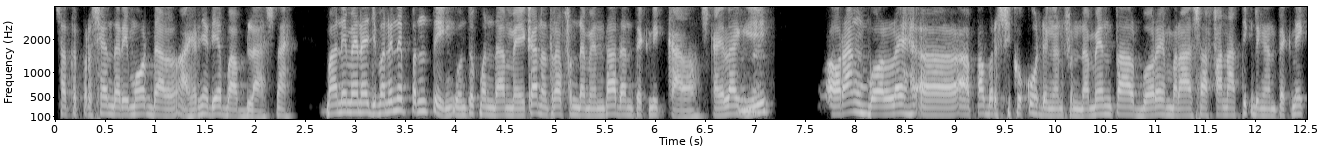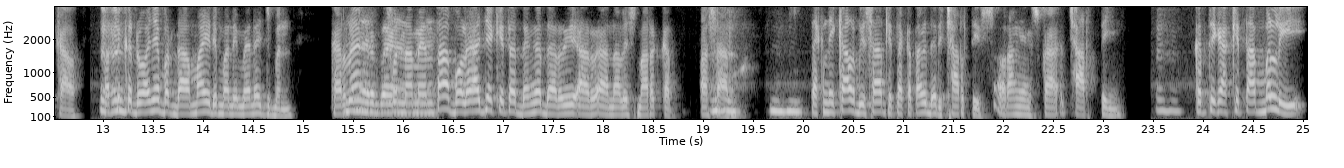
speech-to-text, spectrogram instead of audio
satu persen dari modal, akhirnya dia bablas. Nah, money management ini penting untuk mendamaikan antara fundamental dan teknikal. Sekali lagi, mm-hmm. orang boleh uh, apa bersikukuh dengan fundamental, boleh merasa fanatik dengan teknikal, tapi keduanya berdamai di money management. Karena benar, benar, fundamental benar. boleh aja kita dengar dari analis market pasar. Mm-hmm. Teknikal bisa kita ketahui dari chartis, orang yang suka charting. Mm-hmm. Ketika kita beli,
